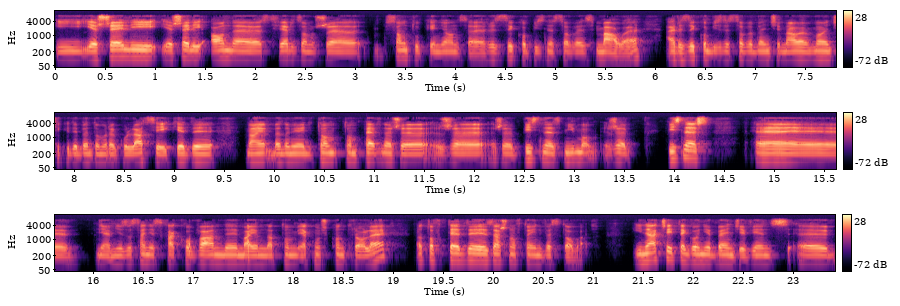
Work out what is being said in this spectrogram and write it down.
i jeżeli, jeżeli one stwierdzą, że są tu pieniądze, ryzyko biznesowe jest małe, a ryzyko biznesowe będzie małe w momencie, kiedy będą regulacje i kiedy będą mieli tą, tą pewność, że, że, że biznes, mimo że biznes e, nie, wiem, nie zostanie schakowany, mają nad tą jakąś kontrolę, no to wtedy zaczną w to inwestować. Inaczej tego nie będzie, więc e,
